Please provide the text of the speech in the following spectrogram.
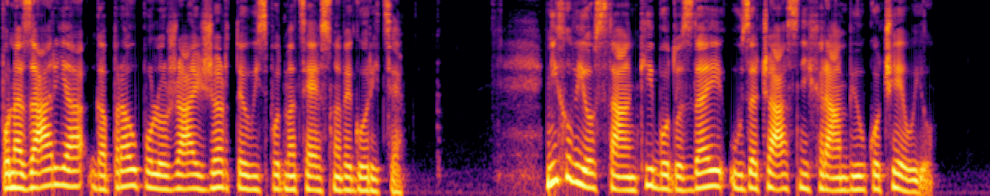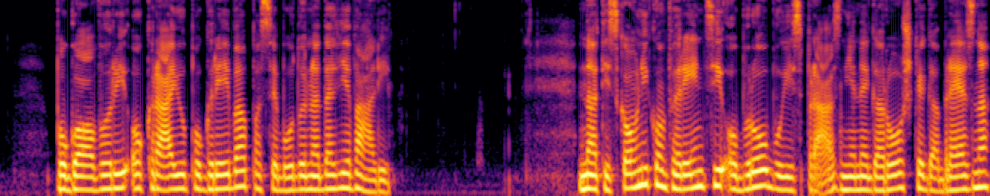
Ponazarja ga prav položaj žrtev izpod Macesnove gorice. Njihovi ostanki bodo zdaj v začasni hrambi v Kočevju. Pogovori o kraju pogreba pa se bodo nadaljevali. Na tiskovni konferenci ob robu izpraznjenega Roškega brezna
